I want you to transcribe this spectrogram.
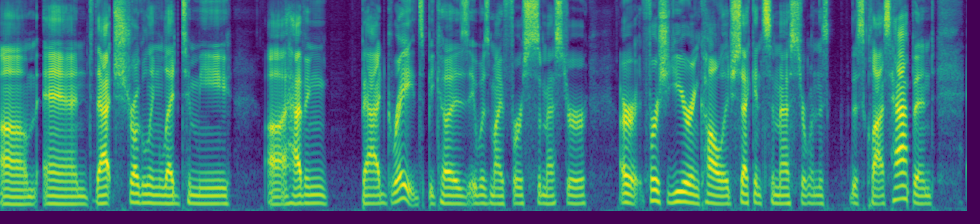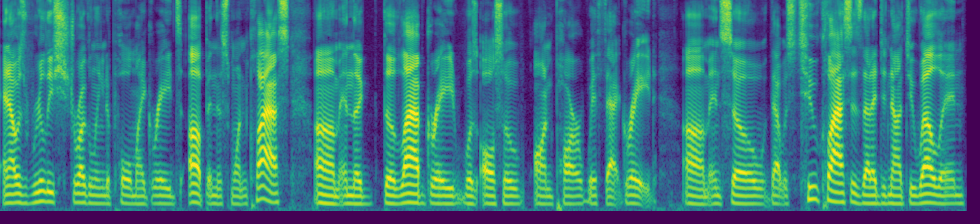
Um, and that struggling led to me uh, having bad grades because it was my first semester or first year in college, second semester when this this class happened, and I was really struggling to pull my grades up in this one class. Um, and the the lab grade was also on par with that grade. Um, and so that was two classes that I did not do well in,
